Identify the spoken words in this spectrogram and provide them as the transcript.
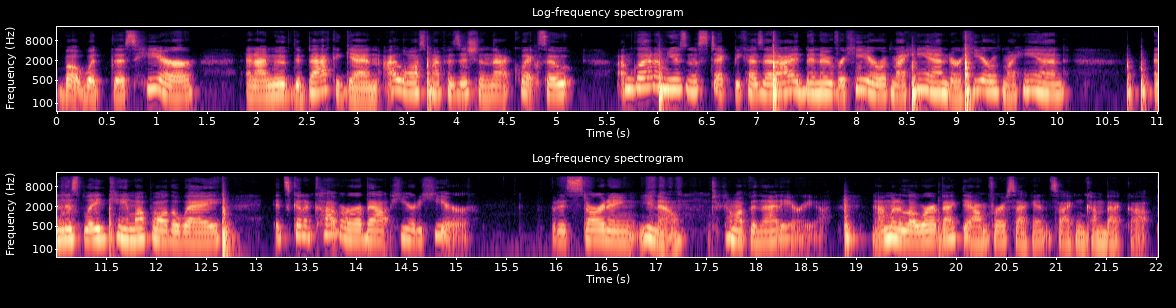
but with this here, and I moved it back again, I lost my position that quick. So I'm glad I'm using a stick because if I had been over here with my hand or here with my hand, and this blade came up all the way, it's going to cover about here to here but it's starting, you know, to come up in that area. Now I'm going to lower it back down for a second so I can come back up.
